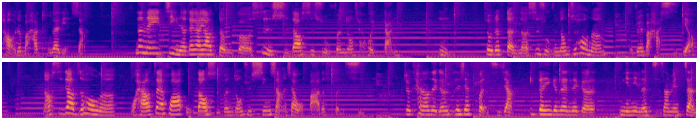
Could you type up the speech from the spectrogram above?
好，我就把它涂在脸上。那那一剂呢，大概要等个四十到四十五分钟才会干，嗯，所以我就等了四十五分钟之后呢，我就会把它撕掉，然后撕掉之后呢，我还要再花五到十分钟去欣赏一下我拔的粉刺，就看到那根那些粉刺这样一根一根在那个黏黏的纸上面站，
